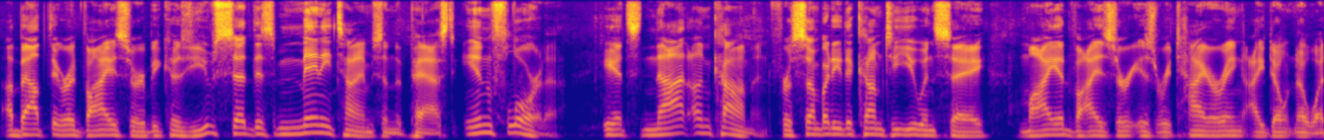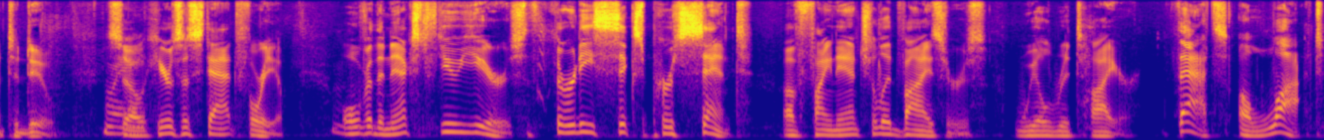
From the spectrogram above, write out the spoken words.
about their advisor because you've said this many times in the past in Florida. It's not uncommon for somebody to come to you and say, My advisor is retiring. I don't know what to do. So, here's a stat for you. Mm-hmm. Over the next few years, 36% of financial advisors will retire. That's a lot.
